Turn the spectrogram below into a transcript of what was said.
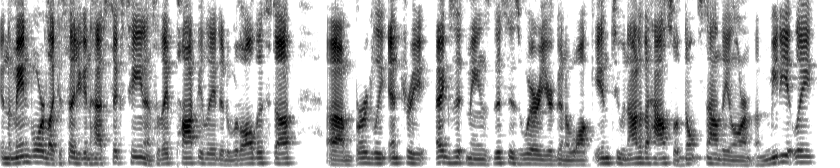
In the main board, like I said, you can have 16, and so they populated with all this stuff. Um, burglary entry exit means this is where you're going to walk into and out of the house, so don't sound the alarm immediately.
